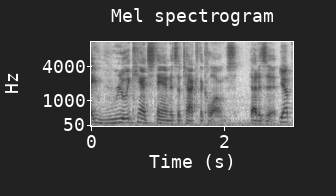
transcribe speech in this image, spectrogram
I really can't stand is Attack of the Clones. That is it. Yep,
